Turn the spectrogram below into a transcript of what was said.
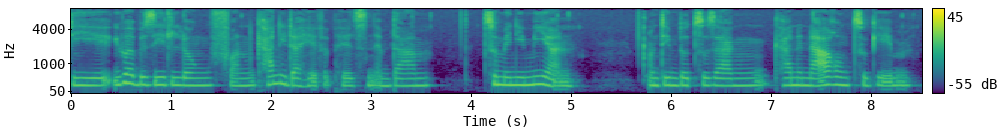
die Überbesiedelung von Candida-Hefepilzen im Darm zu minimieren und ihm sozusagen keine Nahrung zu geben.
